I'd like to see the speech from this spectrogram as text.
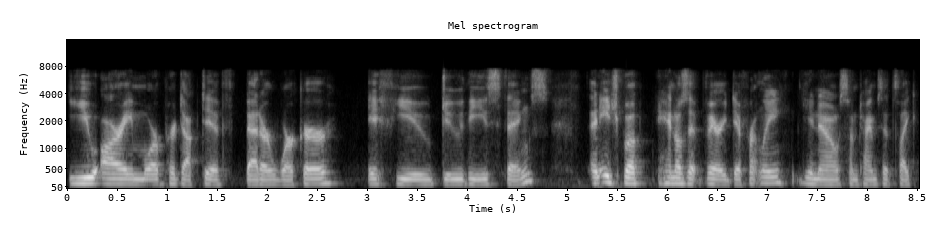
you are a more productive, better worker if you do these things. And each book handles it very differently. You know, sometimes it's like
